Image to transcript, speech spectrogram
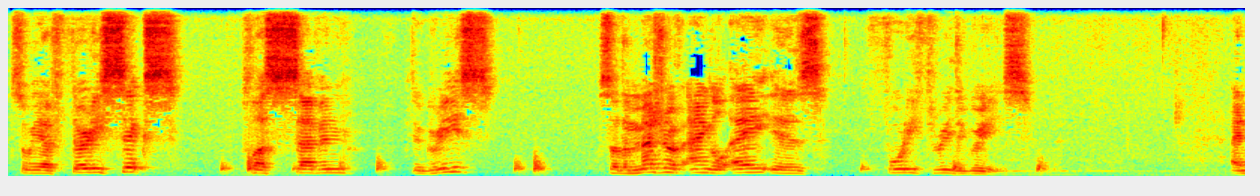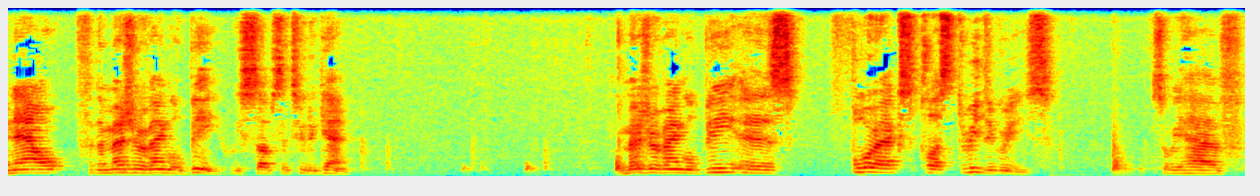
So we have 36 plus 7 degrees. So the measure of angle A is 43 degrees. And now for the measure of angle B, we substitute again. The measure of angle B is 4x plus 3 degrees. So we have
